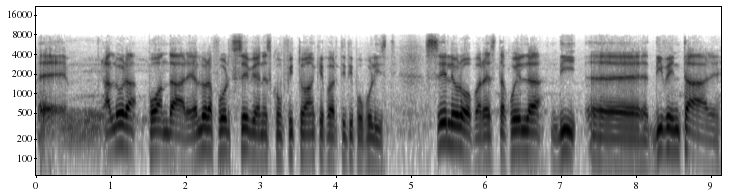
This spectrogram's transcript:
eh, allora può andare, allora forse viene sconfitto anche i partiti populisti. Se l'Europa resta quella di eh, diventare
